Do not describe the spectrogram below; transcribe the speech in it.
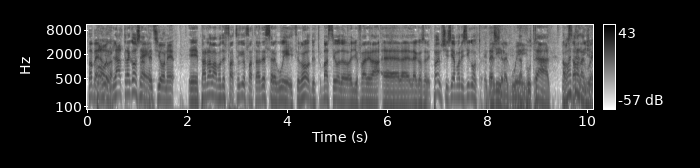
Va bene, Poi, allora, l'altra cosa è- Attenzione. Eh, parlavamo del fatto che io ho fatto la tessera Kuwait, no? ho detto basta, io voglio fare la, eh, la- la cosa lì. Poi ci siamo resi conto e da lì Kuwait. la buttata. Ma quanti stava la anni c'hai?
